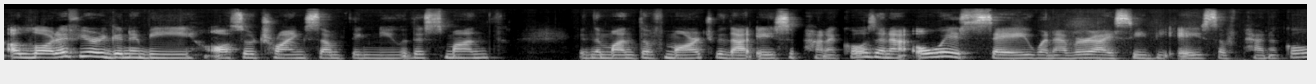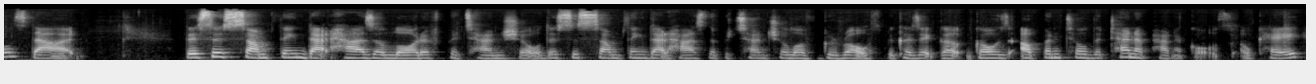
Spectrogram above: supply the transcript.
a lot of you are going to be also trying something new this month, in the month of March, with that Ace of Pentacles. And I always say, whenever I see the Ace of Pentacles, that this is something that has a lot of potential. This is something that has the potential of growth because it go goes up until the Ten of Pentacles, okay?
